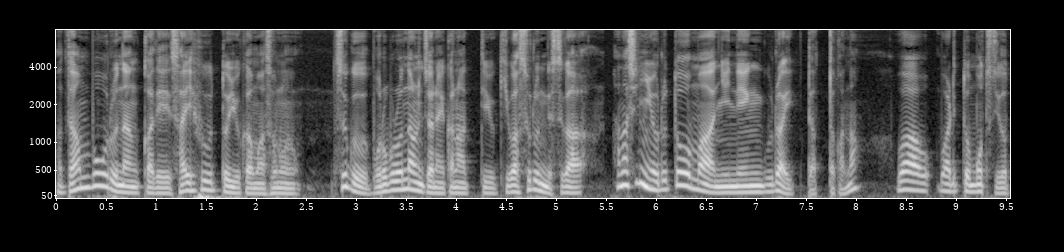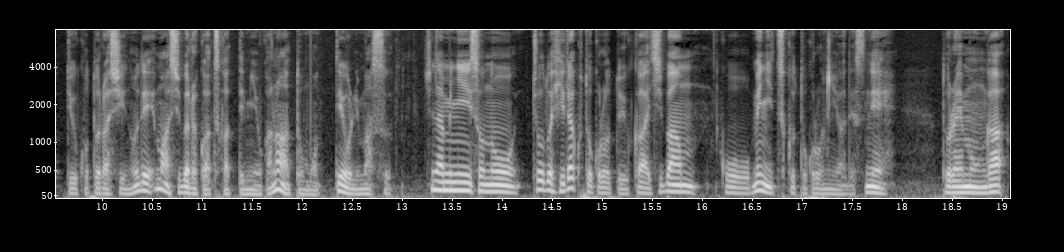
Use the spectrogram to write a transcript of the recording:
まあ、段ボールなんかで財布というか、まあその、すぐボロボロになるんじゃないかなっていう気はするんですが、話によると、まあ2年ぐらいだったかな？は割と持つよっていうことらしいので、まあしばらくは使ってみようかなと思っております。ちなみにそのちょうど開くところというか一番こう目につくところにはですね、ドラえもんが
